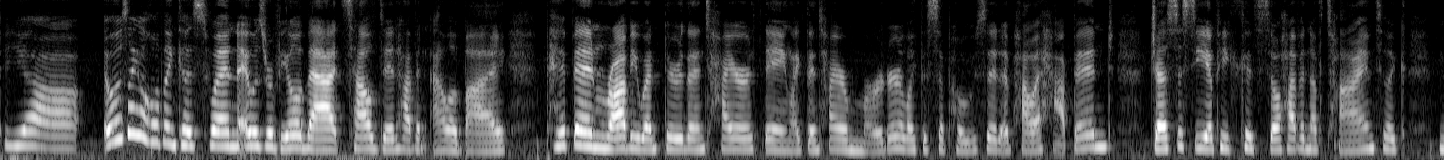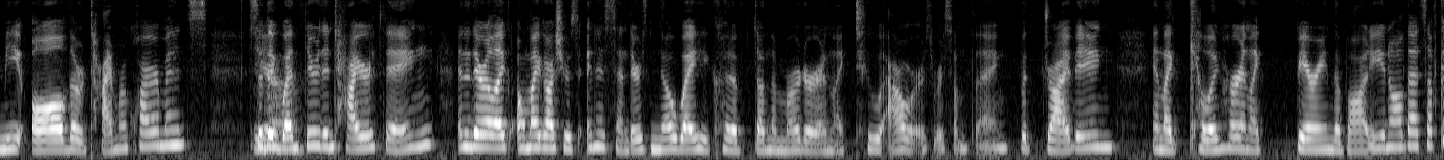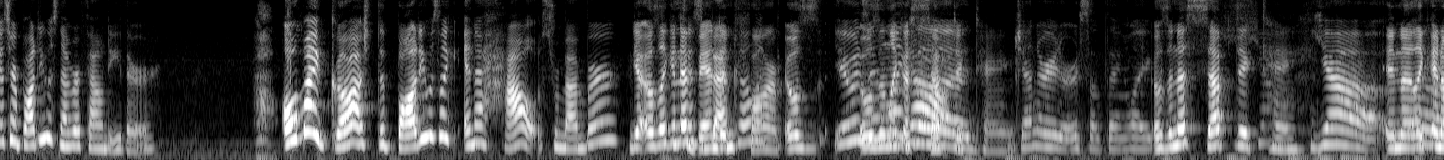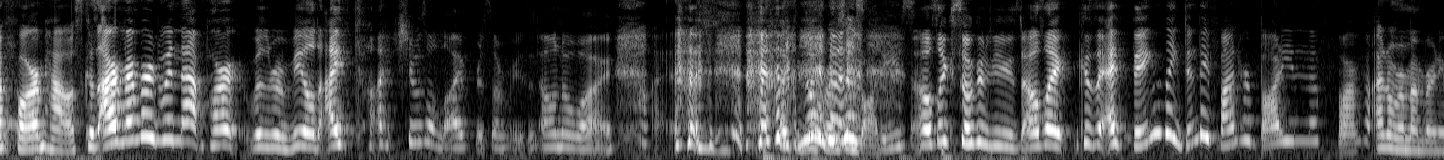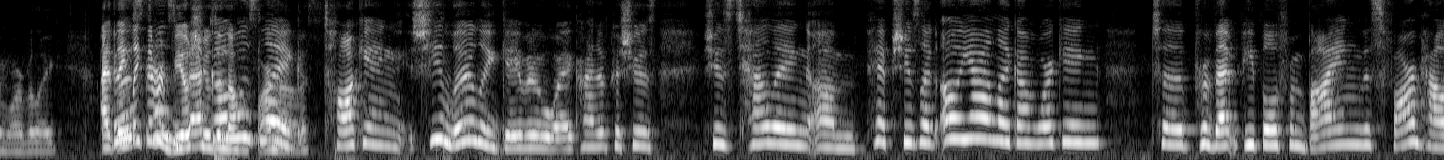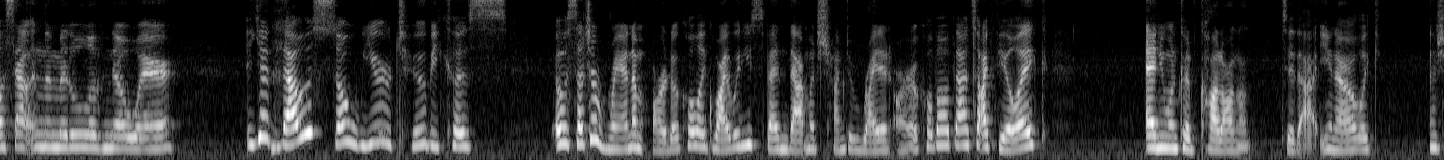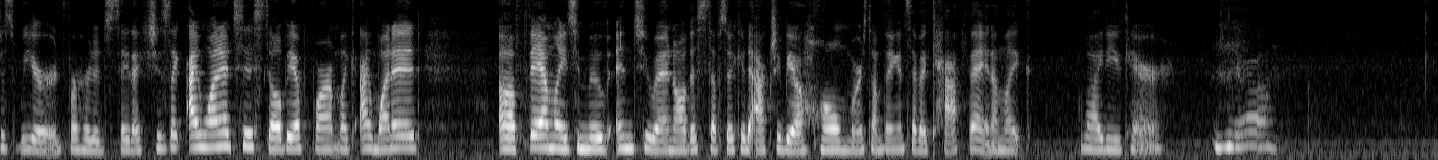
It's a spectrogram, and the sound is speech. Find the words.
Yeah, it was like a whole thing because when it was revealed that Sal did have an alibi, Pip and Ravi went through the entire thing, like the entire murder, like the supposed of how it happened, just to see if he could still have enough time to like meet all the time requirements. So they went through the entire thing, and then they were like, "Oh my gosh, he was innocent. There's no way he could have done the murder in like two hours or something with driving and like killing her and like burying the body and all that stuff because her body was never found either. Oh my gosh, the body was like in a house, remember? Yeah, it was like an Because abandoned Becca, like- farm. It was It was, it was in like, a septic tank. generator or something. Like, It was in a septic tank. yeah. in a like in a farmhouse because I remembered when that part was revealed. I thought she was alive for some reason. I don't know why. Like the frozen bodies. I was like so confused. I was like, because I think like didn't they find her body in the farmhouse? I don't remember anymore, but like I It think was like they 'cause revealed she was in the Becca was farmhouse. like talking. She literally gave it away, kind of, because she was, she was telling um Pip. She's like, oh yeah, like I'm working to prevent people from buying this farmhouse out in the middle of nowhere. Yeah, that was so weird too because it was such a random article. Like, why would you spend that much time to write an article about that? So I feel like anyone could have caught on to that, you know? Like, it's just weird for her to say that. She's like, I wanted to still be a farm. Like, I wanted a family to move into it and all this stuff so it could actually be a home or something instead of a cafe. And I'm like, why do you care? Yeah.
